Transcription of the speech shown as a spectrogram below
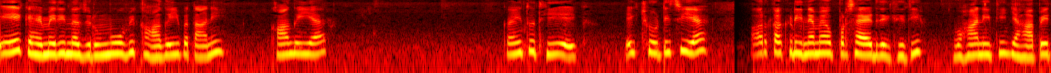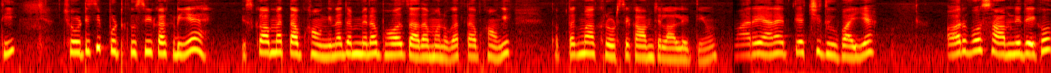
एक है मेरी नज़रों में वो भी कहाँ गई पता नहीं। कहाँ गई यार? कहीं तो थी एक। एक छोटी सी है। और ककड़ी ने मैं ऊपर साइड देखी थी। वहाँ नहीं थी, यहाँ पे थी। छोटी सी पुटकुसी ककड़ी है। इसको अब मैं तब खाऊँगी ना जब मेरा बहुत ज़्यादा मन होगा, तब खाऊँगी। तब तक मैं अखरोट से काम चला लेती हूँ। हमारे यहाँ ना इतनी अच्छी धूप आई है और वो सामने देखो,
